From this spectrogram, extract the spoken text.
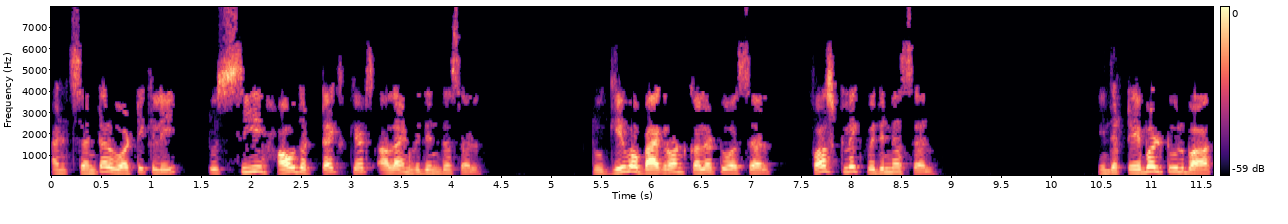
and center vertically to see how the text gets aligned within the cell. To give a background color to a cell, first click within a cell. In the table toolbar,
